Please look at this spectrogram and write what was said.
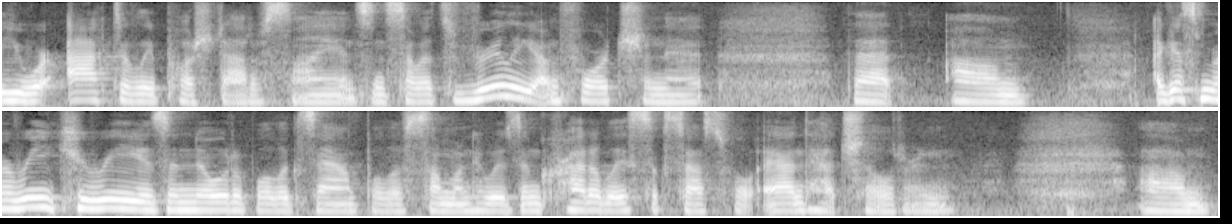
you were actively pushed out of science. And so it's really unfortunate that um, I guess Marie Curie is a notable example of someone who was incredibly successful and had children. Um,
